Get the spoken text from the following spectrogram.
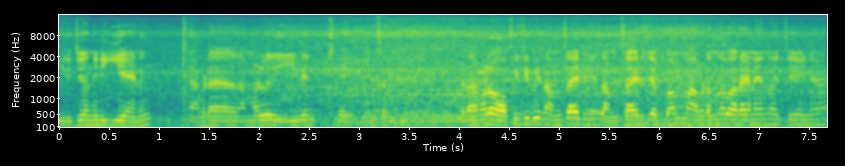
തിരിച്ചു വന്നിരിക്കുകയാണ്. അവിടെ നമ്മൾ ഈവൻസിലെ ഈവൻസ് ഇവിടെ നമ്മൾ ഓഫീസിൽ പോയി സംസാരിച്ച് സംസാരിച്ചപ്പം അവിടെ നിന്ന് പറയണതെന്ന് വെച്ച് കഴിഞ്ഞാൽ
